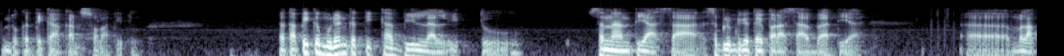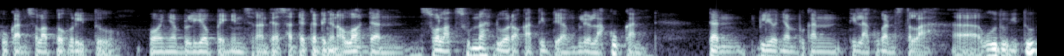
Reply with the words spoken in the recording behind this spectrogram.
untuk ketika akan sholat itu. Tetapi kemudian ketika Bilal itu senantiasa sebelum diketahui para sahabat ya uh, melakukan sholat tohur itu. Pokoknya beliau pengen senantiasa dekat dengan Allah dan sholat sunnah dua rakaat itu yang beliau lakukan. Dan beliau bukan dilakukan setelah uh, wudhu itu.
